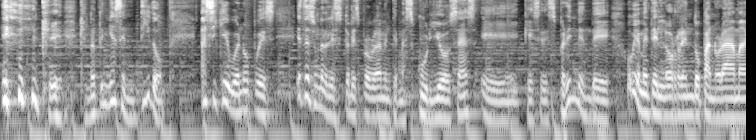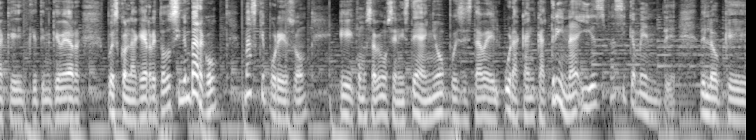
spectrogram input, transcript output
que, no tenía sentido. Así que bueno, pues esta es una de las historias probablemente más curiosas eh, que se desprenden de, obviamente, el horrendo panorama que, tiene que ver pues con la guerra y todo. Sin embargo, más que por eso, eh, como sabemos en este año, pues estaba el huracán Katrina y es básicamente de lo que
